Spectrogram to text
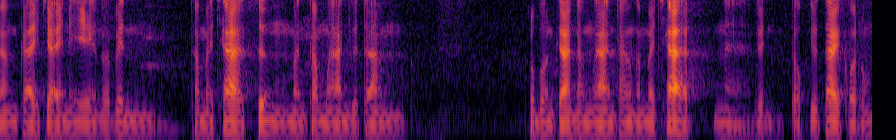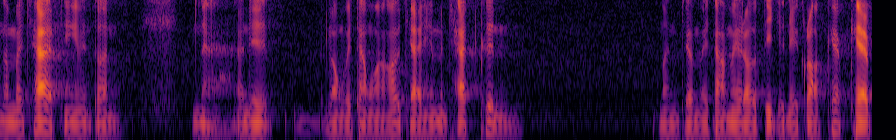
ทั้งกายใจนี้เองก็เป็นธรรมชาติ ซึ่งมันทำงานอยู่ตามกระบวนการทำงานทางธรรมชาตินะเป็นตกอยู่ใต้กฎของธรรมชาตินี้เป็นต้นนะอันนี้ ลองไปทำความเข้าใจให้มันชัดขึ้น มันจะไม่ทำให้เราติดอยู่ในกรอบแคบ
